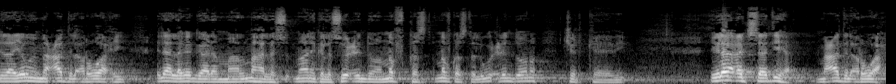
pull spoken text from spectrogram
ilaa ywmi macaadi اlarwaaxi ilaa laga gaara maalmaha maalinka la soo celin doono naf kasta lagu celin doono jirhkeedii ilaa ajsaadiha macaadi اlarwaax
